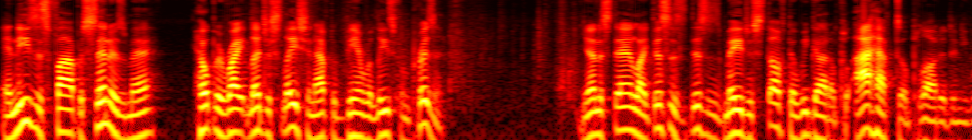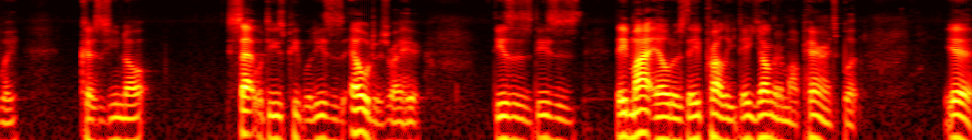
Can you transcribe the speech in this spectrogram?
And these is five percenters, man, helping write legislation after being released from prison. You understand? Like this is this is major stuff that we got to. I have to applaud it anyway, because you know, sat with these people. These is elders right here. These is these is they my elders. They probably they younger than my parents, but yeah.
